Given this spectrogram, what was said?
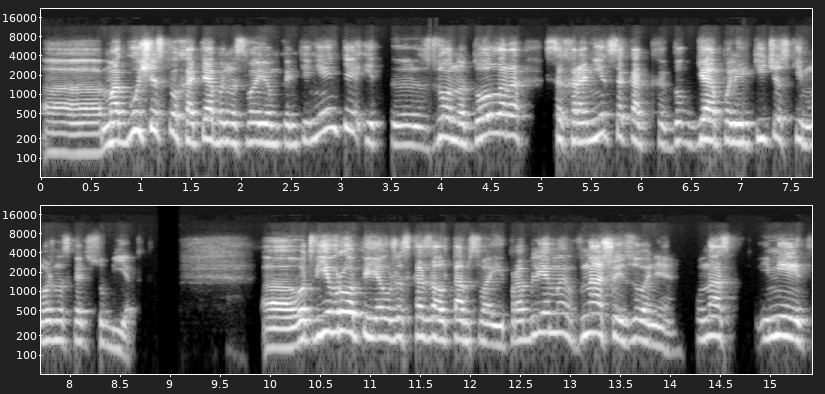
могущество хотя бы на своем континенте, и зона доллара сохранится как геополитический, можно сказать, субъект. Вот в Европе, я уже сказал, там свои проблемы. В нашей зоне у нас имеет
